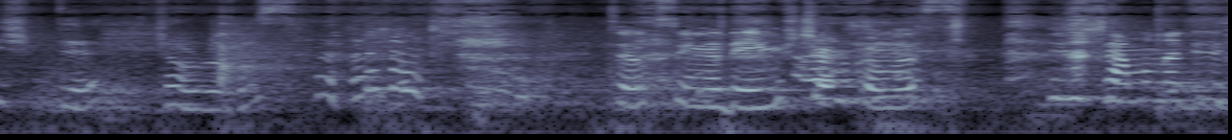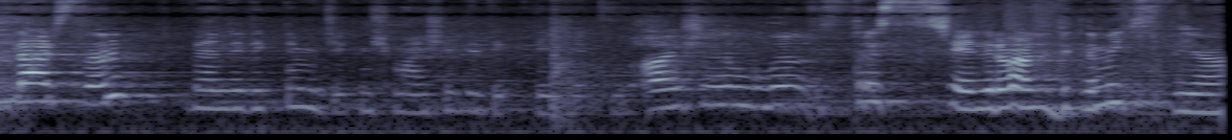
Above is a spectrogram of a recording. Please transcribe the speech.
pişti çorbamız. Tavuk suyuna değmiş çorbamız. Sen bunları didiklersin. Ben dediklemeyecekmişim Ayşe dedikleyecekmiş. Ayşe'nin bugün stres şeyleri var didiklemek istiyor.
